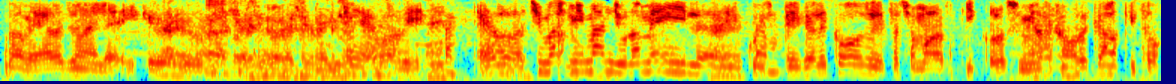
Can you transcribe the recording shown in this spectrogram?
Vabbè, ha ragione lei. Che... ma certo che ho ragione io. Eh, va bene. E allora ci ma- mi mandi una mail in cui spiega le cose e facciamo l'articolo. Se mi lascia un recapito,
